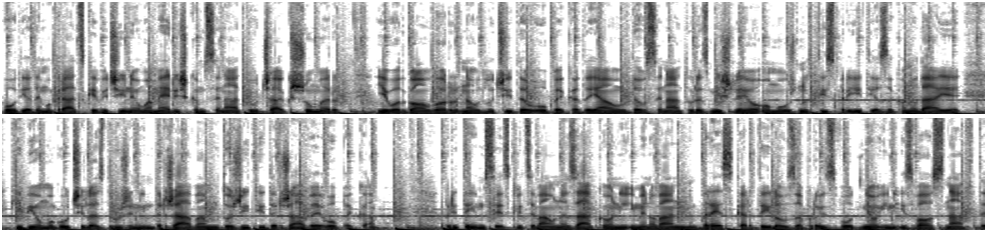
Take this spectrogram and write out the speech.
Vodja demokratske večine v ameriškem senatu Chuck Schumer je v odgovor na odločitev OPEC-a dejal, da v senatu razmišljajo o možnosti sprejetja zakonodaje, ki bi omogočila Združenim državam tožiti države OPEC-a. Pri tem se je skliceval na zakon imenovan Brez kartelov za proizvodnjo in izvoz nafte,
